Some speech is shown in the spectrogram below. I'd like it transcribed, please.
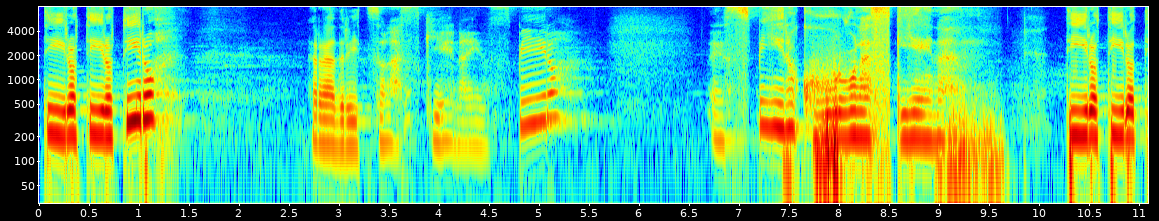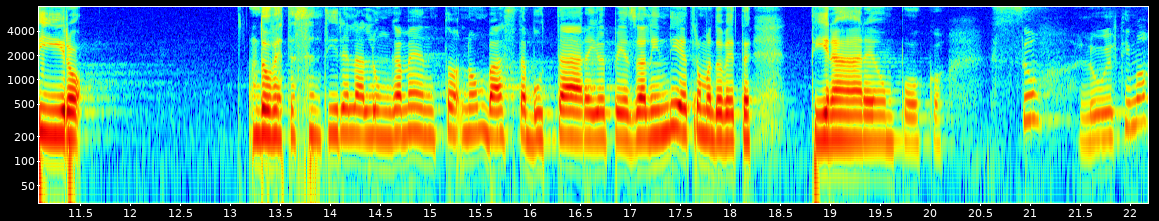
tiro, tiro, tiro, raddrizzo la schiena, inspiro, espiro, curvo la schiena, tiro, tiro, tiro, dovete sentire l'allungamento, non basta buttare il peso all'indietro, ma dovete tirare un poco su, l'ultimo,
